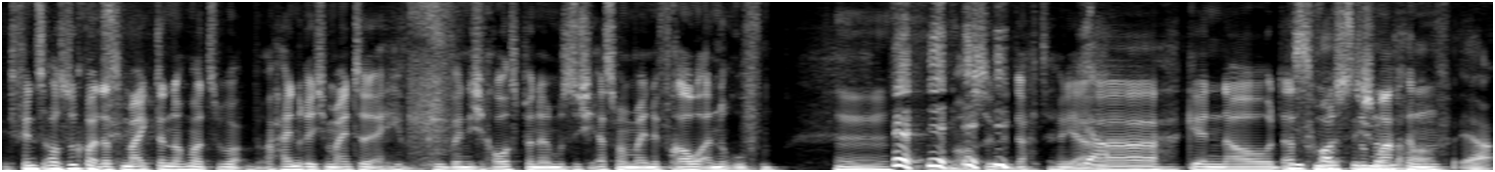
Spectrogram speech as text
Ich finde es auch super, dass Mike dann nochmal zu Heinrich meinte, ey, du, wenn ich raus bin, dann muss ich erstmal meine Frau anrufen. Ich hab auch so gedacht, ja, Ja. genau, das musst du machen. drauf, Ja.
